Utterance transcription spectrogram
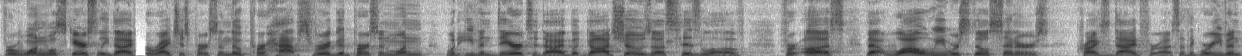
For one will scarcely die for a righteous person, though perhaps for a good person one would even dare to die. But God shows us his love for us that while we were still sinners, Christ died for us. I think we're even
